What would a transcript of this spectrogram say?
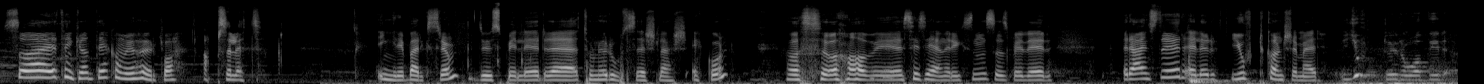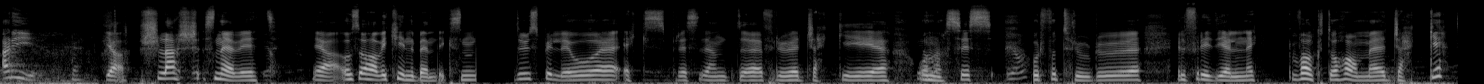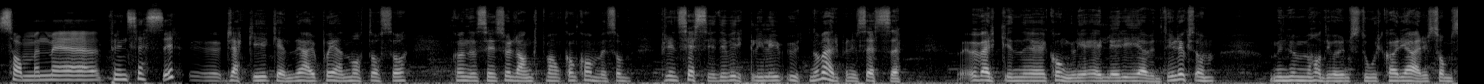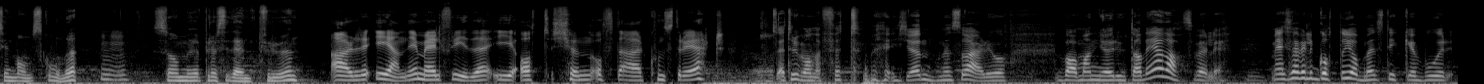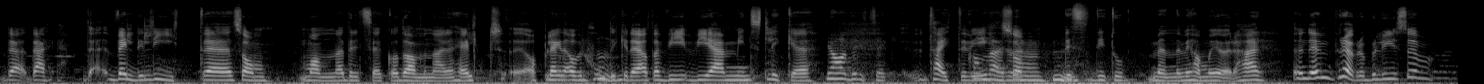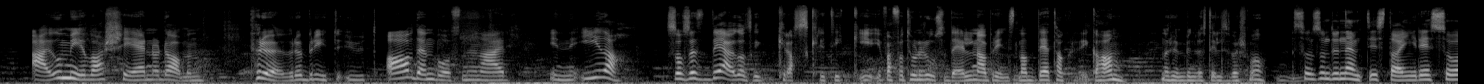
så jeg tenker at det kan vi jo høre på. Absolutt. Ingrid Bergstrøm, du spiller eh, Tornerose slash Ekorn. Og så har vi Sissi Henriksen, som spiller reinsdyr, eller hjort kanskje mer. Hjort, rådyr, elg. Ja, slash Snehvit. Ja, og så har vi Kine Bendiksen. Du spiller jo eh, ekspresidentfrue Jackie Onassis. Hvorfor tror du Elfride Jelinek valgte å ha med Jackie sammen med prinsesser? Eh, Jackie Kennedy er jo på en måte også kan du si, så langt man kan komme som prinsesse i det virkelige liv uten å være prinsesse. Verken eh, kongelig eller i eventyr, liksom. Men hun hadde jo en stor karriere som sin manns kone. Som eh, presidentfruen. Er dere enige med Elfride i at kjønn ofte er konstruert? Jeg tror man er født med kjønn, men så er det jo hva man gjør ut av det, da, selvfølgelig. Men jeg synes det er veldig godt å jobbe med et stykke hvor det, det, er, det er veldig lite sånn mannen er drittsekk og damen er en helt-opplegg. Det er overhodet ikke det. Altså, vi, vi er minst like Ja, teite, vi, som. Mm. disse, de to mennene vi har med å gjøre her. Det hun prøver å belyse, er jo mye hva skjer når damen prøver å bryte ut av den båsen hun er inne i, da. Så så det er jo ganske krass kritikk, i, i hvert fall Tornerose-delen av prinsen, at det takler ikke han når hun begynner å stille spørsmål. Sånn som du nevnte i stad, Ingrid, så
